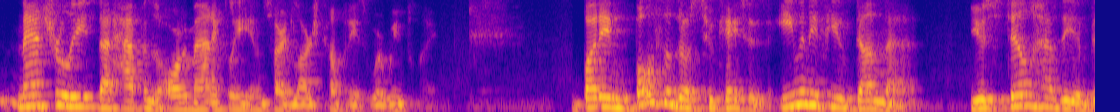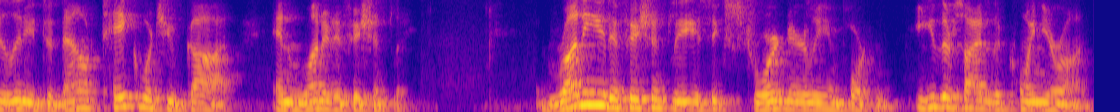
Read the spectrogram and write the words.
Naturally that happens automatically inside large companies where we play. But in both of those two cases even if you've done that you still have the ability to now take what you've got and run it efficiently running it efficiently is extraordinarily important, either side of the coin you're on.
